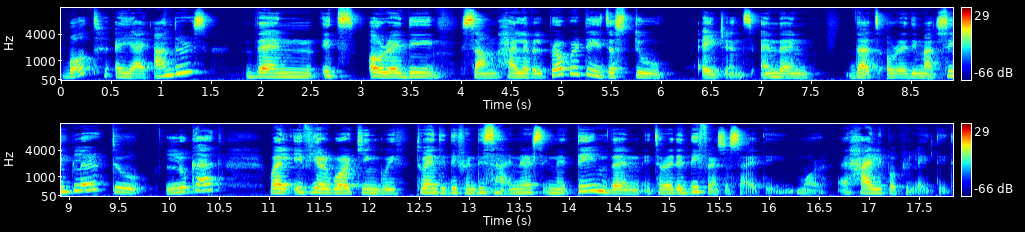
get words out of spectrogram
bot AI Anders, then it's already some high level property, it's just two agents. And then that's already much simpler to look at. While if you're working with 20 different designers in a team, then it's already a different society, more uh, highly populated.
